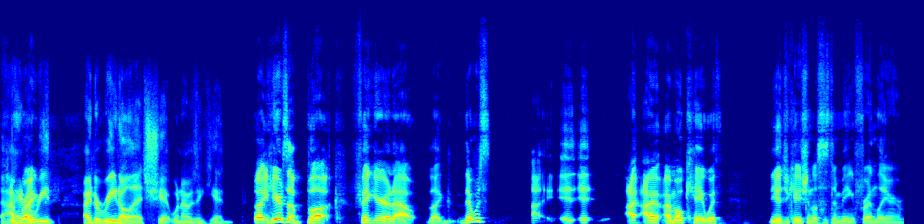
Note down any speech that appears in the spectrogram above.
I had Right. to read. I had to read all that shit when I was a kid. like here's a book figure it out like there was I it, it I, I i'm okay with the educational system being friendlier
